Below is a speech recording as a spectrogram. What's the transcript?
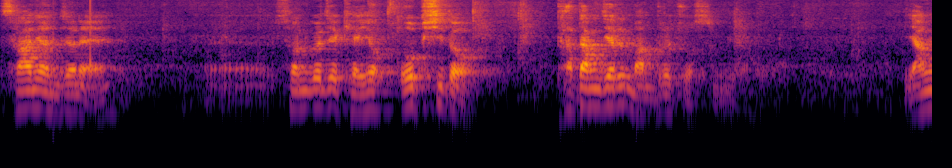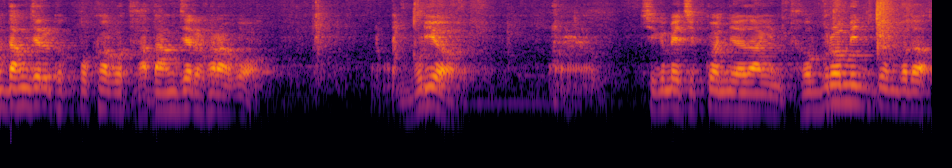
4년 전에 에, 선거제 개혁 없이도 다당제를 만들어 주었습니다. 양당제를 극복하고 다당제를 하라고 어, 무려 어, 지금의 집권 여당인 더불어민주당보다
